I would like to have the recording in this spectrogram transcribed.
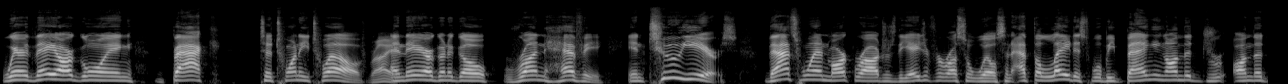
where they are going back to 2012 Right. and they are going to go run heavy in two years. That's when Mark Rodgers, the agent for Russell Wilson, at the latest will be banging on the dr- on the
